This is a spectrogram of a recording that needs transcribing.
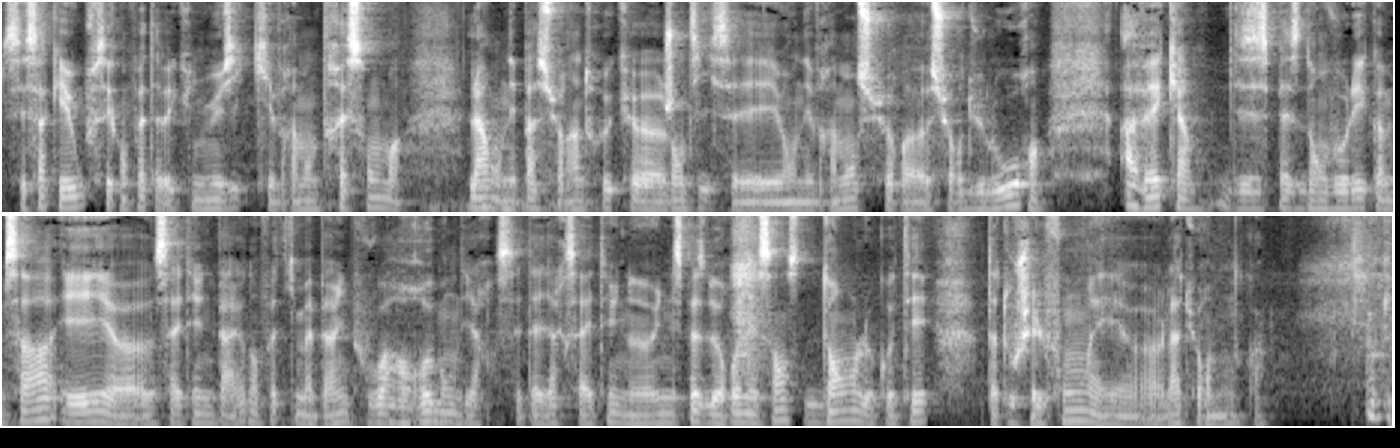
C'est ça qui est ouf, c'est qu'en fait avec une musique qui est vraiment très sombre, là on n'est pas sur un truc euh, gentil, c'est on est vraiment sur euh, sur du lourd, avec des espèces d'envolées comme ça, et euh, ça a été une période en fait qui m'a permis de pouvoir rebondir. C'est-à-dire que ça a été une, une espèce de renaissance dans le côté t'as touché le fond et là tu remontes quoi. Ok,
